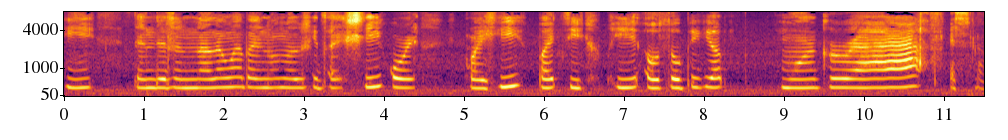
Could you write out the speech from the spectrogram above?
he then there's another one, but I don't know if it's a she or or he, but he he also picked up more grass. It's not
